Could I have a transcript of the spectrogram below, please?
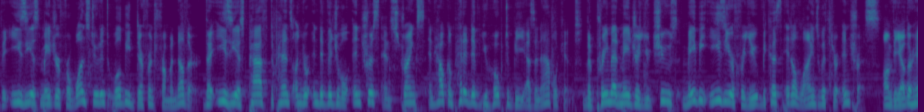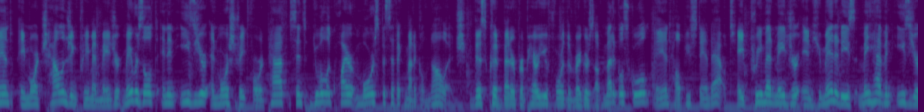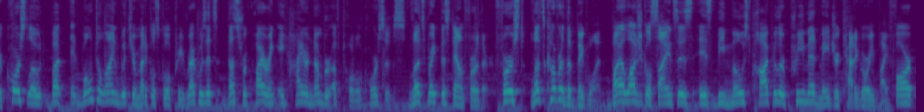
The easiest major for one student will be different from another. The easiest path depends on your individual interests and strengths and how competitive you hope to be as an applicant. The pre-med major you choose may be easier for you because it aligns with your interests. On the other hand, a more challenging pre-med major may result in an easier and more straightforward path since you will acquire more specific medical knowledge. This could better prepare you for the rigors of medical school and help you stand out. A pre-med major in humanities may have an easier course load, but it won't align with your medical school prerequisites, thus requiring a higher number of total courses. Let's break this down further. First, let's cover the big one. Biological sciences is the most popular pre-med major category by far,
